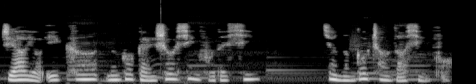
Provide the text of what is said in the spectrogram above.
只要有一颗能够感受幸福的心，就能够创造幸福。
